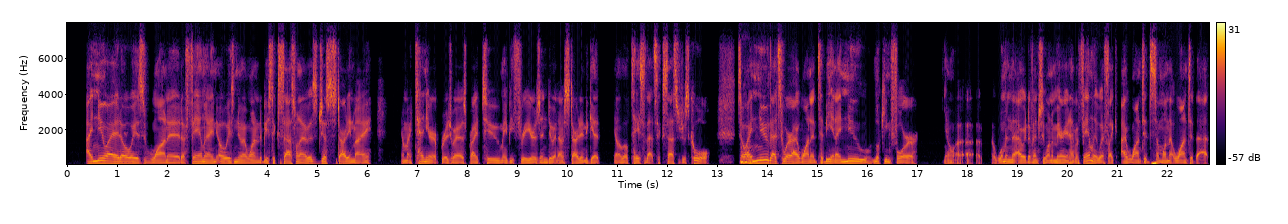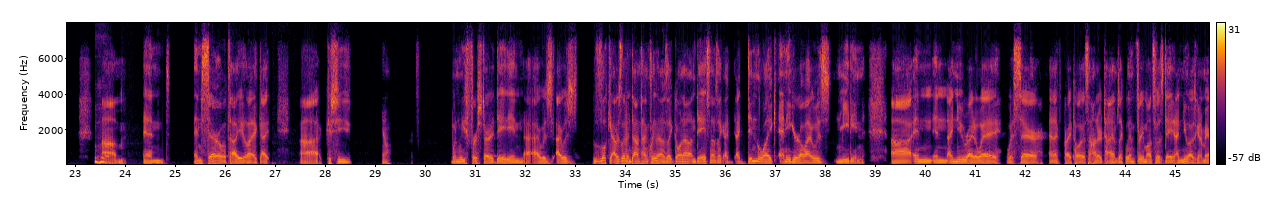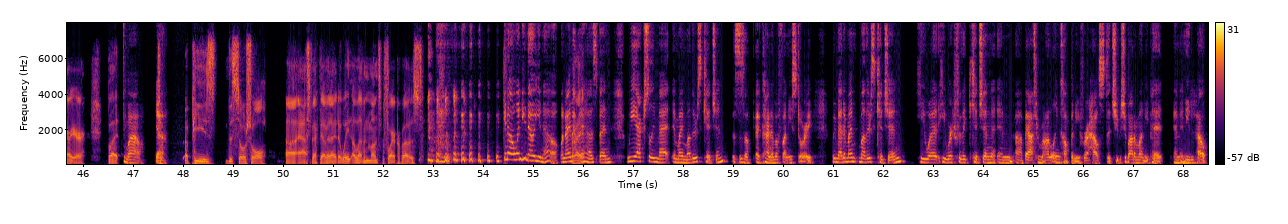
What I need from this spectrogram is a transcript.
i knew i had always wanted a family i always knew i wanted to be successful and i was just starting my you know my tenure at bridgeway i was probably two maybe three years into it and i was starting to get you know a little taste of that success which was cool so i knew that's where i wanted to be and i knew looking for you know a, a, woman that I would eventually want to marry and have a family with. Like I wanted someone that wanted that. Mhm. Um, and and Sarah will tell you like I, because she, you know, when we first started dating, I I was I was looking. I was living downtown Cleveland. I was like going out on dates, and I was like I, I didn't like any girl I was meeting, uh, and and I knew right away with Sarah, and I've probably told her this a hundred times. Like within three months of us dating, I knew I was going to marry her, but wow. Yeah. appease the social uh, aspect of it, I had to wait 11 months before I proposed. you know, when you know, you know. When I met my husband, we actually met in my mother's kitchen. This is a, a kind of a funny story. We met in my mother's kitchen. He went, he worked for the kitchen and uh, bathroom modeling company for a house that she she bought a money pit and it needed help.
